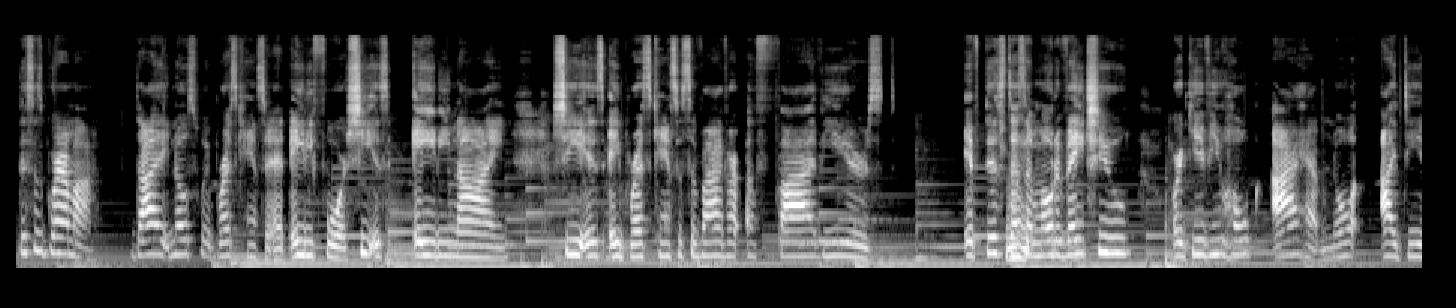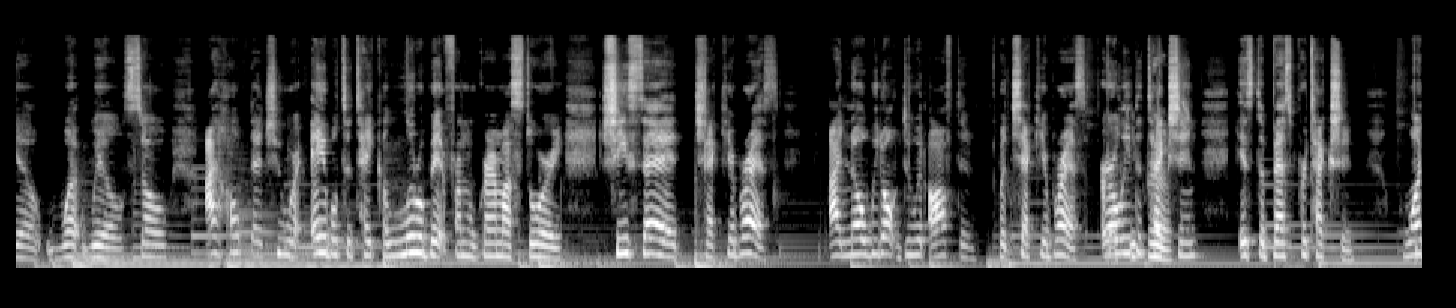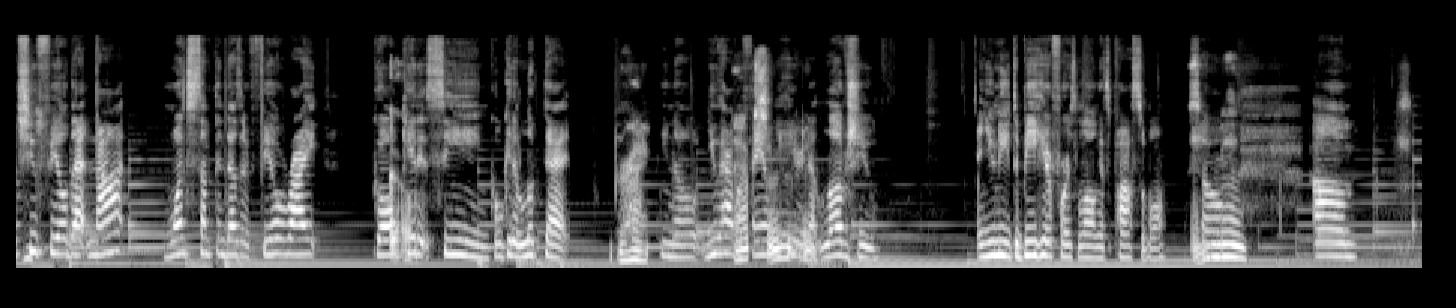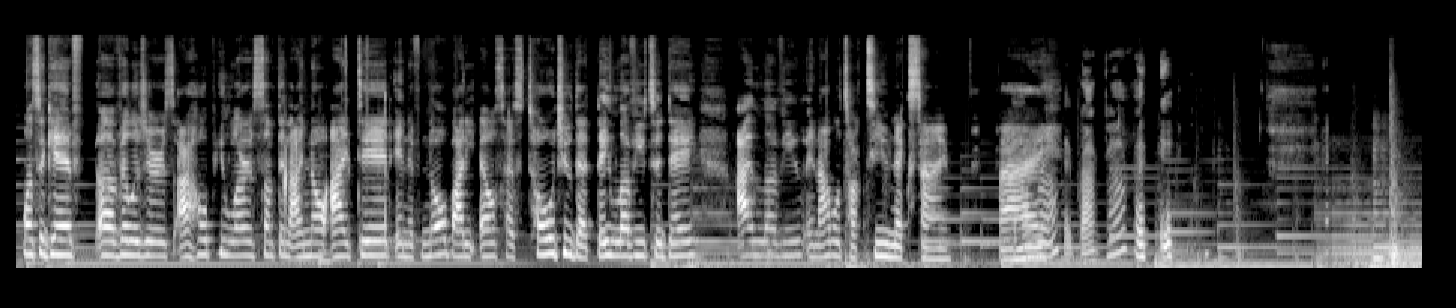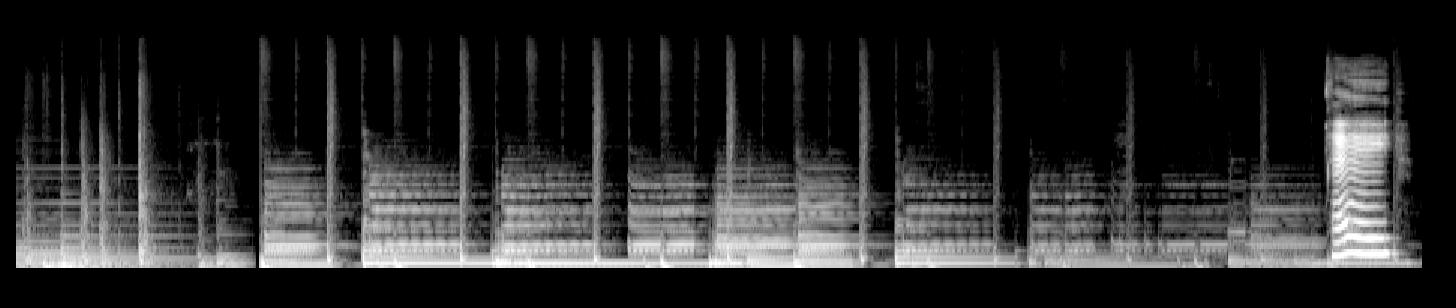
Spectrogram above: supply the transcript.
this is Grandma diagnosed with breast cancer at 84. She is 89. She is a breast cancer survivor of five years. If this doesn't motivate you or give you hope, I have no idea what will. So I hope that you were able to take a little bit from Grandma's story. She said, check your breast. I know we don't do it often, but check your breast. Early your detection is the best protection. Once you feel that knot, once something doesn't feel right, go Go. get it seen, go get it looked at. Right. You know, you have a family here that loves you, and you need to be here for as long as possible. So, Amen. um, once again, uh, villagers, I hope you learned something. I know I did. And if nobody else has told you that they love you today, I love you. And I will talk to you next time. Bye. Right. Bye bye.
